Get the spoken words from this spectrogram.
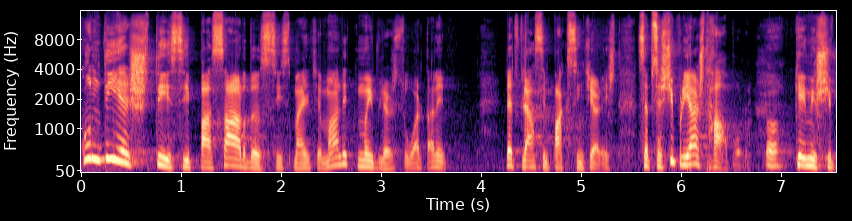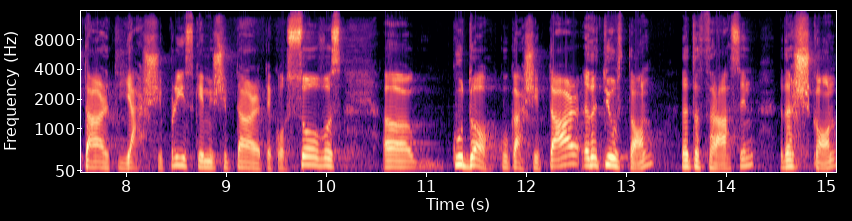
Ku ndihesh ti si pasardhës i Ismail Qemalit më i vlerësuar? Tani le të flasim pak sinqerisht, sepse Shqipëria është hapur. Po. Kemi shqiptarët jashtë Shqipërisë, kemi shqiptarët e Kosovës, ë kudo ku ka shqiptarë, edhe ti udhëton dhe të thrasin dhe shkon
